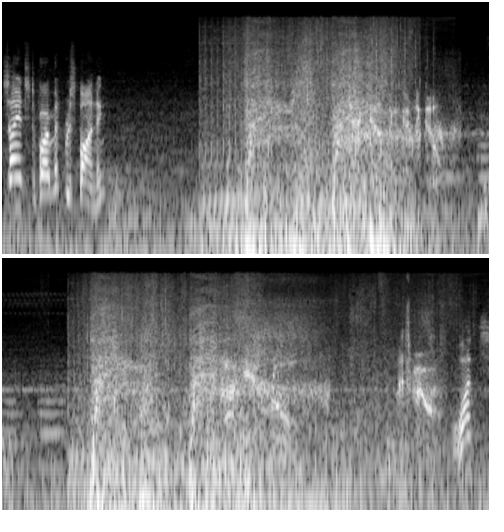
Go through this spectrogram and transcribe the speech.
Science Department responding. Jacked up and good to go. Rock and roll. Let's move. What?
